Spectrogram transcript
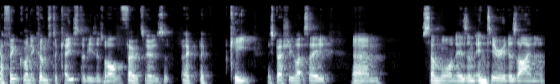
I think when it comes to case studies as well, photos are, are key, especially let's say um, someone is an interior designer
